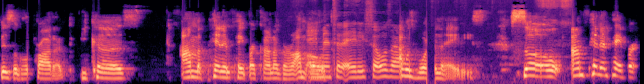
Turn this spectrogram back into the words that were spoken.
physical product because I'm a pen and paper kind of girl. I'm Amen old. to the 80s. So was I. I was born in the 80s. So I'm pen and paper.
